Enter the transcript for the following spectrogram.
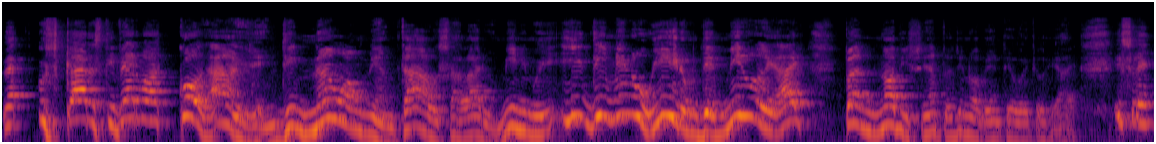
Né, os caras tiveram a coragem de não aumentar o salário mínimo e, diminuíram de mil reais para 998 reais. Isso é,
